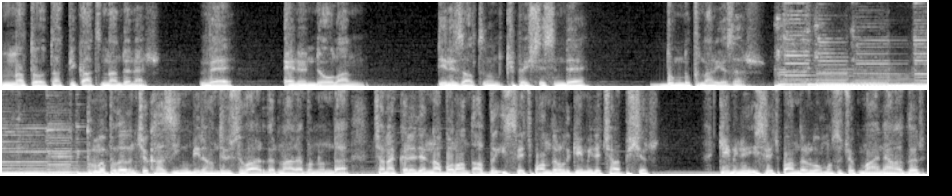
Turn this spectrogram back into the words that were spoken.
NATO tatbikatından döner. Ve en önde olan denizaltının küpeştesinde Dumlupınar yazar. Dumlupınar'ın çok hazin bir randevusu vardır Naraburnu'nda. Çanakkale'de Naboland adlı İsveç bandıralı gemiyle çarpışır. Geminin İsveç bandıralı olması çok manalıdır.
